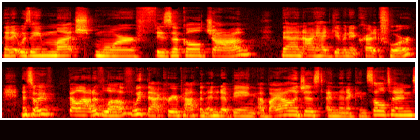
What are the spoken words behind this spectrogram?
that it was a much more physical job than I had given it credit for. And so I fell out of love with that career path and ended up being a biologist and then a consultant,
